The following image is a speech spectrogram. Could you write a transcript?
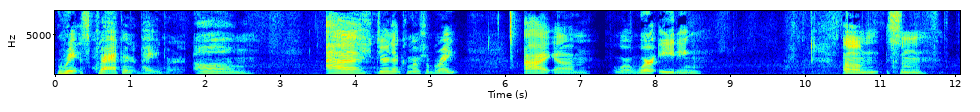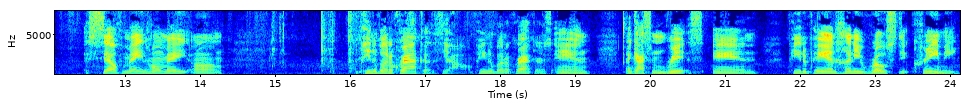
Ritz cracker paper. Um, I during that commercial break, I um were were eating um some self-made homemade um peanut butter crackers, y'all. Peanut butter crackers and I got some Ritz and Peter Pan honey roasted creamy.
